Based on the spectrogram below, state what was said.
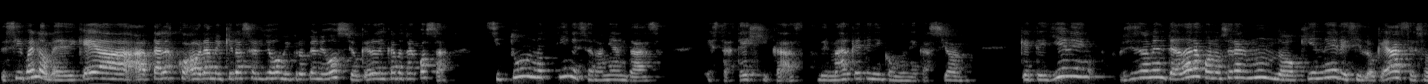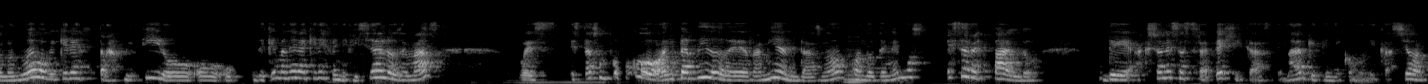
Decir, bueno, me dediqué a, a tal ahora me quiero hacer yo mi propio negocio, quiero dedicarme a otra cosa. Si tú no tienes herramientas estratégicas de marketing y comunicación, que te lleven precisamente a dar a conocer al mundo quién eres y lo que haces, o lo nuevo que quieres transmitir, o, de qué manera quieres beneficiar a los demás, pues estás un poco ahí perdido de herramientas, ¿no? Mm. Cuando tenemos ese respaldo de acciones estratégicas de marketing y comunicación,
